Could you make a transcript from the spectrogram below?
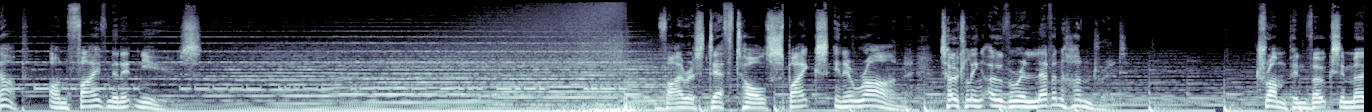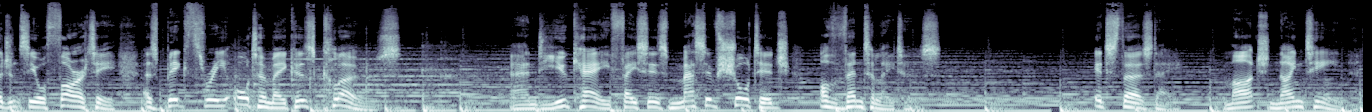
up on 5 Minute News. Virus death toll spikes in Iran, totaling over 1,100. Trump invokes emergency authority as big three automakers close. And UK faces massive shortage of ventilators. It's Thursday, March 19.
